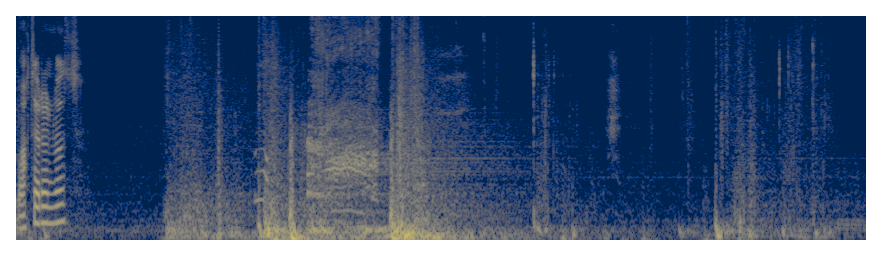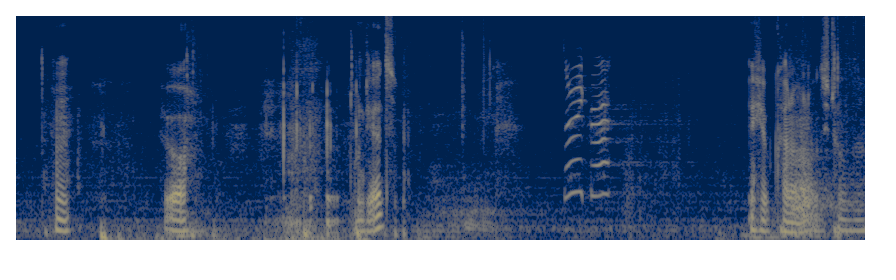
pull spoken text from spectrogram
Macht er denn was? Ja. Und jetzt? Ich habe keine Ahnung, was ich tun soll.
